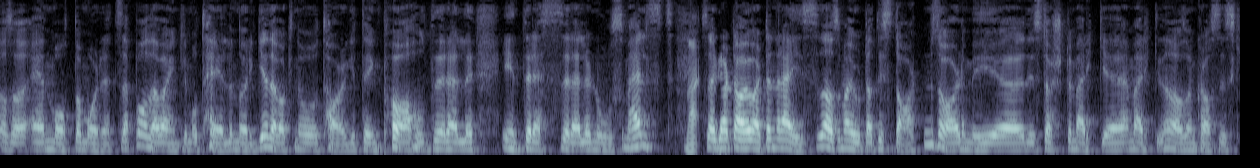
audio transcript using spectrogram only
altså en måte å målrette seg på. og Det var egentlig mot hele Norge. Det var ikke noe targeting på alder eller interesser eller noe som helst. Nei. Så det er klart det har jo vært en reise da, som har gjort at i starten så var det mye de største merke, merkene. da, sånn klassisk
